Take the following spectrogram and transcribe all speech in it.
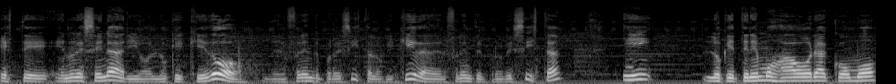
este en un escenario lo que quedó del Frente Progresista, lo que queda del Frente Progresista y lo que tenemos ahora como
